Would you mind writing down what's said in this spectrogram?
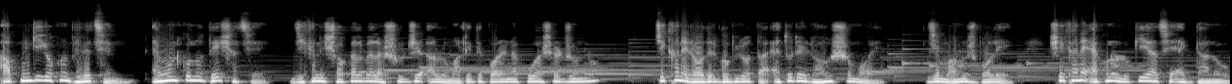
আপনি কি কখনো ভেবেছেন এমন কোনো দেশ আছে যেখানে সকালবেলা সূর্যের আলো মাটিতে পড়ে না কুয়াশার জন্য? যেখানে হ্রদের গভীরতা এতটাই রহস্যময় যে মানুষ বলে, সেখানে এখনও লুকিয়ে আছে এক দানব,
